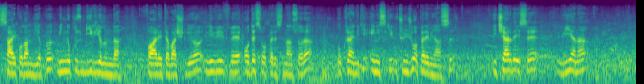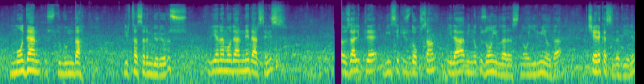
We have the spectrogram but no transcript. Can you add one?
sahip olan bir yapı. 1901 yılında faaliyete başlıyor. Lviv ve Odessa operasından sonra Ukrayna'daki en eski 3. opera binası. İçeride ise Viyana modern üslubunda bir tasarım görüyoruz. Viyana modern ne derseniz özellikle 1890 ila 1910 yıllar arasında o 20 yılda çeyrek asırda diyelim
